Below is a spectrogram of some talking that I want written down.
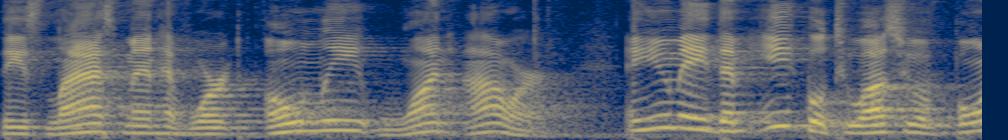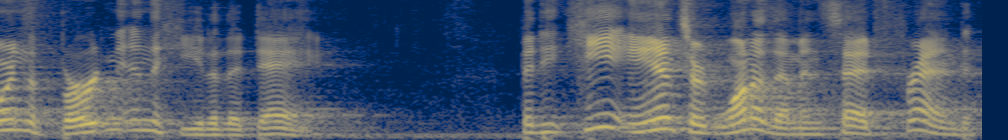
These last men have worked only one hour, and you made them equal to us who have borne the burden and the heat of the day. But he answered one of them and said, Friend,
